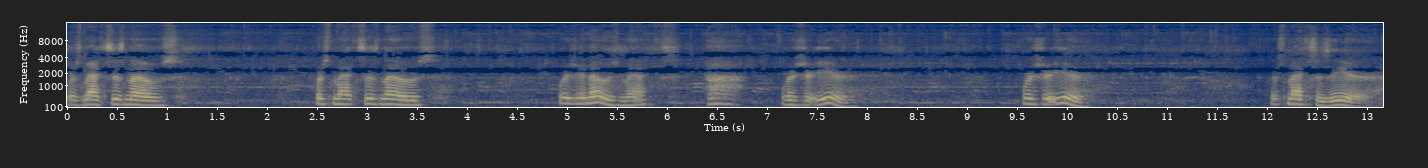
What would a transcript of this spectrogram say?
Where's Max's nose? Where's Max's nose? Where's your nose, Max? Where's your ear? Where's your ear? Where's Max's ear?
